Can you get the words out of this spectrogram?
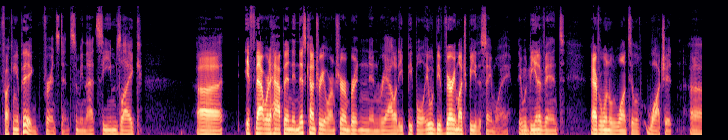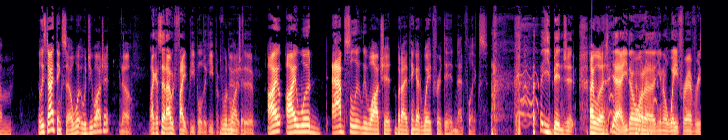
fucking a pig, for instance. I mean, that seems like uh, if that were to happen in this country, or I'm sure in Britain, in reality, people, it would be very much be the same way. It would be an event. Everyone would want to watch it. Um, at least I think so. W- would you watch it? no. Like I said, I would fight people to keep it You from wouldn't doing watch it, it. too. I I would absolutely watch it, but I think I'd wait for it to hit Netflix. you binge it. I would. Yeah, you don't want to, you know, wait for every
